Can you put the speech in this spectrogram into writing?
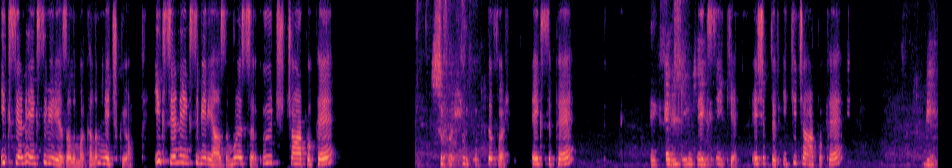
X yerine eksi 1 yazalım bakalım ne çıkıyor. X yerine eksi 1 yazdım. Burası 3 çarpı P 0. 0 eksi P Eksi. Eksi 2. eksi 2 eşittir 2 çarpı P 1.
